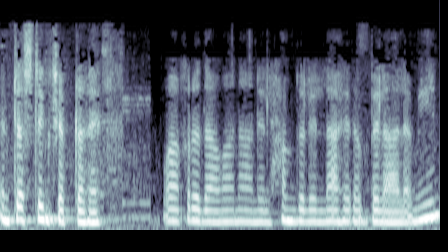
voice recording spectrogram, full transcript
انٹرسٹنگ چیپٹر ہے۔ واخر داوانا الحمد للہ رب العالمین۔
